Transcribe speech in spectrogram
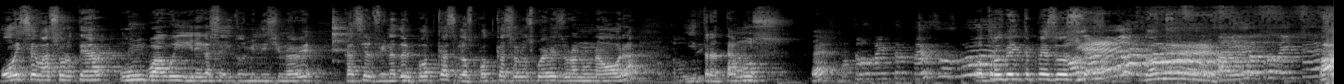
Hoy se va a sortear un Huawei Y6 2019 casi al final del podcast. Los podcasts son los jueves, duran una hora. Y tratamos... ¿Eh? Otros 20 pesos, güey. Otros 20 pesos. ¿Dónde? Ahí, otros 20. ¡Ah!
